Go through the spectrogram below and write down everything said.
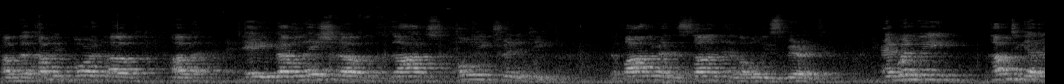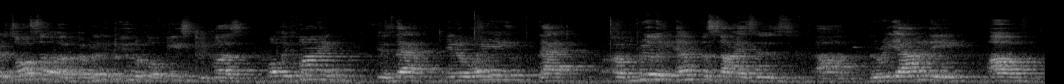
of the coming forth of, of a revelation of God's Holy Trinity, the Father and the Son and the Holy Spirit. And when we come together, it's also a, a really beautiful feast because what we find is that in a way that uh, really emphasizes uh, the reality of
